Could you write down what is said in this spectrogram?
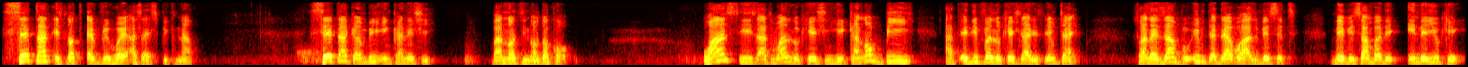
Satan is not everywhere as I speak now. Satan can be in Kaneshie, but not in Odorkor. Once he is at one location, he cannot be at a different location at the same time. So, an example: if the devil has visited maybe somebody in the UK,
